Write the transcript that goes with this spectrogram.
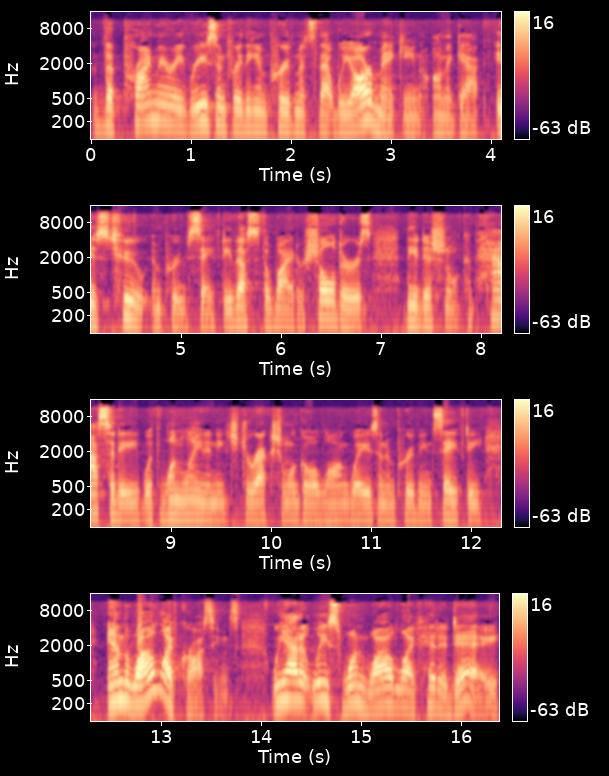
The primary reason for the improvements that we are making on the gap is to improve safety. Thus, the wider shoulders, the additional capacity with one lane in each direction will go a long ways in improving safety. And the wildlife crossings. We had at least one wildlife hit a day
